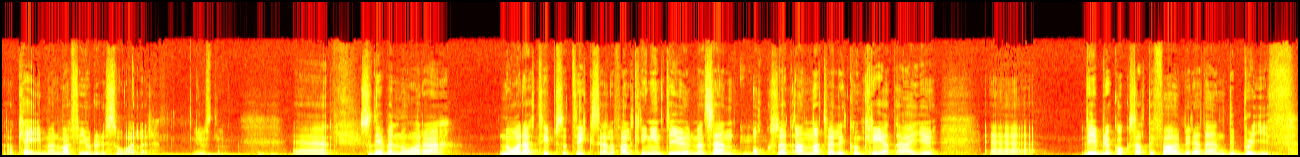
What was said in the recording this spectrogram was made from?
Okej, okay, men varför gjorde du så? Eller? Just det. Eh, så det är väl några några tips och tricks i alla fall kring intervjun. Men sen mm. också ett annat väldigt konkret är ju vi brukar också alltid förbereda en debrief.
